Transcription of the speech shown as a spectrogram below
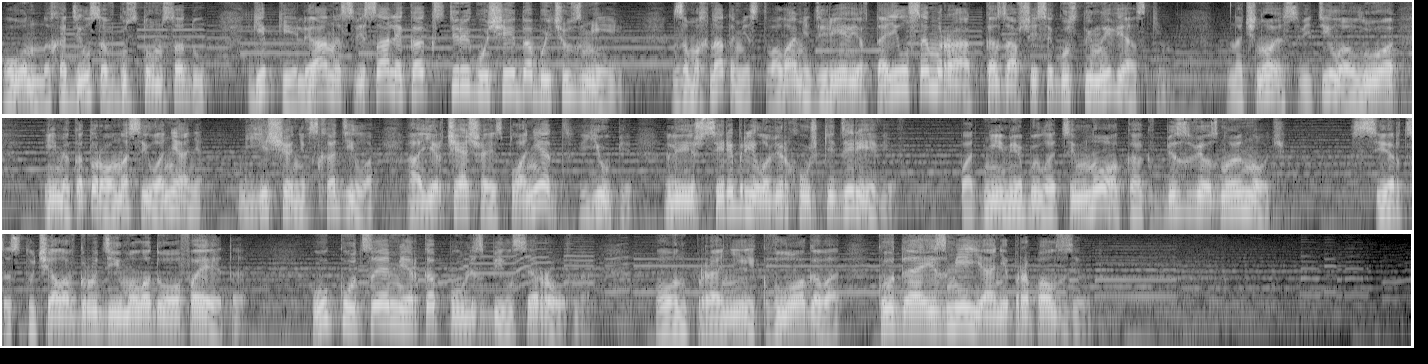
Он находился в густом саду. Гибкие лианы свисали, как стерегущие добычу змеи. За мохнатыми стволами деревьев таился мрак, казавшийся густым и вязким. Ночное светило Луа, имя которого носила няня, еще не всходило, а ярчайшая из планет, Юпи, лишь серебрила верхушки деревьев. Под ними было темно, как в беззвездную ночь. Сердце стучало в груди молодого Фаэта. У Куция мерка пульс бился ровно. Он проник в логово, куда и змея не проползет.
